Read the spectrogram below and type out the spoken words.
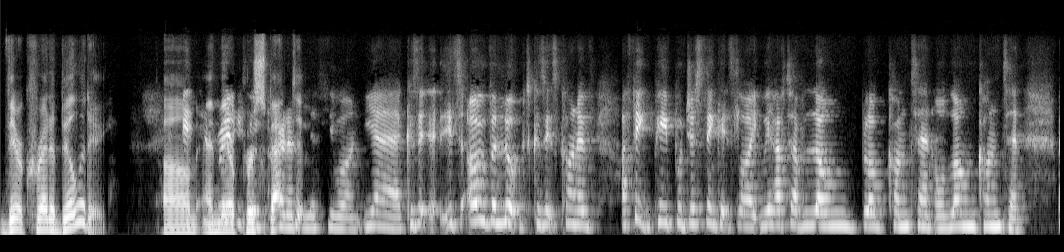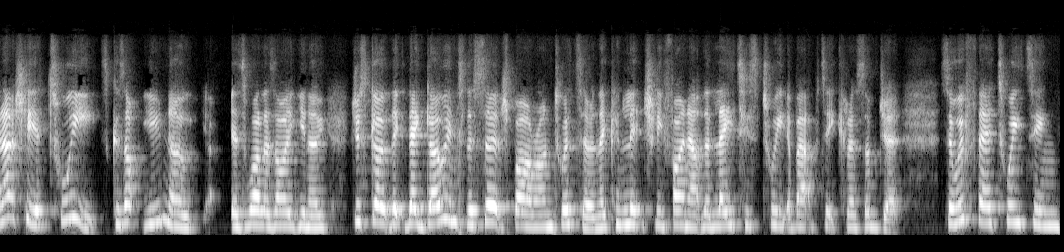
their credibility um, and really their perspective. One. Yeah, because it, it's overlooked because it's kind of I think people just think it's like we have to have long blog content or long content, and actually a tweet because you know as well as I, you know, just go they, they go into the search bar on Twitter and they can literally find out the latest tweet about a particular subject. So if they're tweeting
